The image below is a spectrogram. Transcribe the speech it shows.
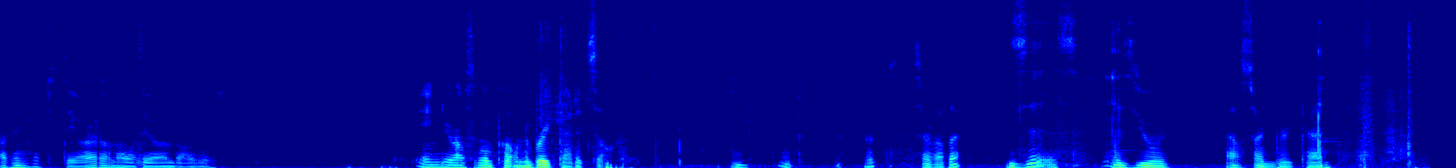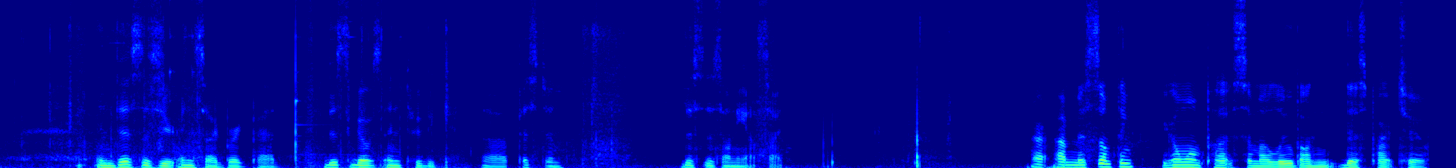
I think that's what they are. I don't know what they are on Volvos. And you're also going to put on the brake pad itself. Oops. Oops. Sorry about that. This is your outside brake pad. And this is your inside brake pad. This goes into the uh, piston. This is on the outside. Alright, I missed something. You're going to want to put some uh, lube on this part too.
